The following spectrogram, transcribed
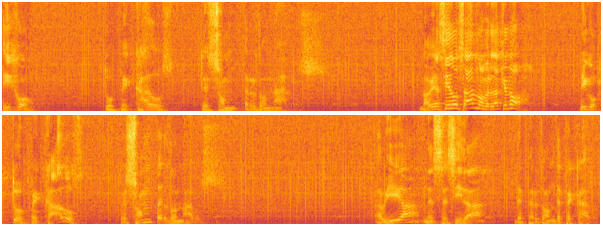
hijo, tus pecados te son perdonados. No había sido sano, ¿verdad que no? Digo, tus pecados te son perdonados. Había necesidad de perdón de pecados.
